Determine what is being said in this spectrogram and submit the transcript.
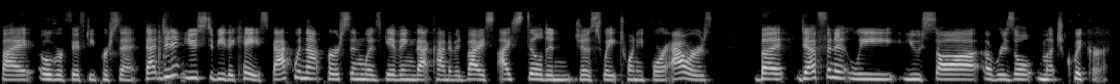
by over 50%. That didn't used to be the case. Back when that person was giving that kind of advice, I still didn't just wait 24 hours, but definitely you saw a result much quicker.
